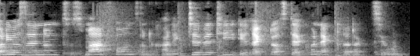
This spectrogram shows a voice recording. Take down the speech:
Audiosendung zu Smartphones und Connectivity direkt aus der Connect-Redaktion.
